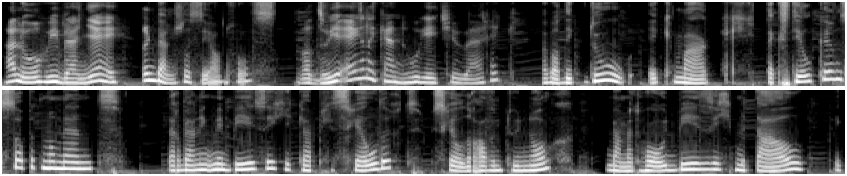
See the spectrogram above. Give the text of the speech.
Hallo, wie ben jij? Ik ben Josiane Vos. Wat doe je eigenlijk en hoe heet je werk? Wat ik doe, ik maak textielkunst op het moment. Daar ben ik mee bezig. Ik heb geschilderd. Ik schilder af en toe nog. Ik ben met hout bezig, metaal. Ik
